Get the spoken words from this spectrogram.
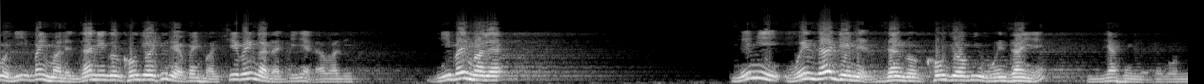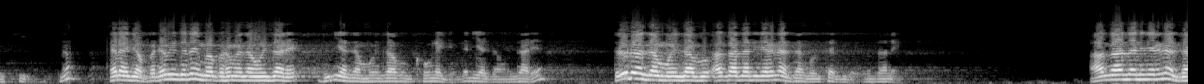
ကိုဒီအပိုင်းမှာလည်းဇန်နေကိုခုံကျော်ရှုတဲ့အပိုင်းမှာရှေ့ဘိန်းကတာကျင်းရတာပါစီဒီဘက်မှာလည်းမိမိဝင်စားခြင်းနဲ့ဇံကိုခုံကျော်ပြီးဝင်စားရင်ရနိုင်တဲ့သဘောမျိုးရှိတယ်နော်အဲ့ဒါကြောင့်ပထဝီကတိမှာပထမဇံဝင်စားတဲ့ဒုတိယဇံဝင်စားဖို့ခုံလိုက်တယ်တတိယဇံဝင်စားတယ် သရုဒ္ဓဇံဝင်စားဖို့အာကာသနိယရဏဇံကိုဆက်ပြီးတော့ဝင်စားလိုက်အာကာသနိယရဏဇံ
